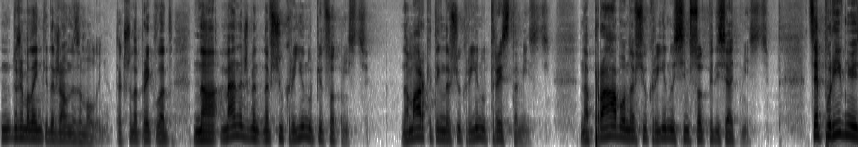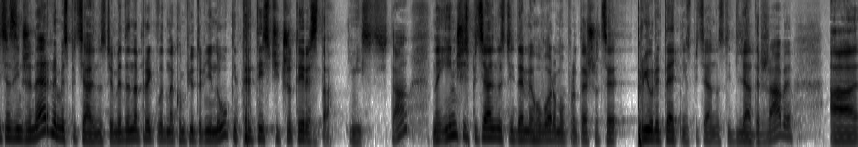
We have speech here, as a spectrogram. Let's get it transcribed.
дуже маленьке державне замовлення. Так що, наприклад, на менеджмент на всю країну 500 місць, на маркетинг на всю країну 300 місць, на право на всю країну 750 місць. Це порівнюється з інженерними спеціальностями, де, наприклад, на комп'ютерні науки 3400 місць. Та? На інші спеціальності, де ми говоримо про те, що це пріоритетні спеціальності для держави, а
